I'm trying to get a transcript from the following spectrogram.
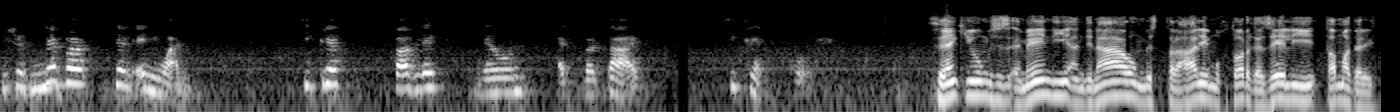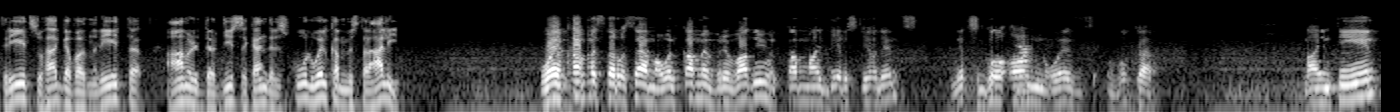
You should never tell anyone. Secret, public, known, advertised. Secret, of course. Thank you, Mrs. Amani. And now, Mr. Ali Mukhtar Ghazali, Tama Directorate, Suhag Governorate, Amr Dardir Secondary School. Welcome, Mr. Ali. Welcome, Mr. Osama. Welcome, everybody. Welcome, my dear students. Let's go on with vocab. 19.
